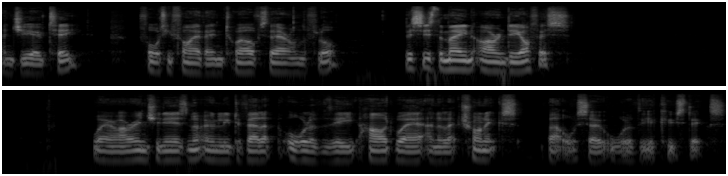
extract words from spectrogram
and GEO T. 45 N12s there on the floor. This is the main R&D office where our engineers not only develop all of the hardware and electronics, but also all of the acoustics.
